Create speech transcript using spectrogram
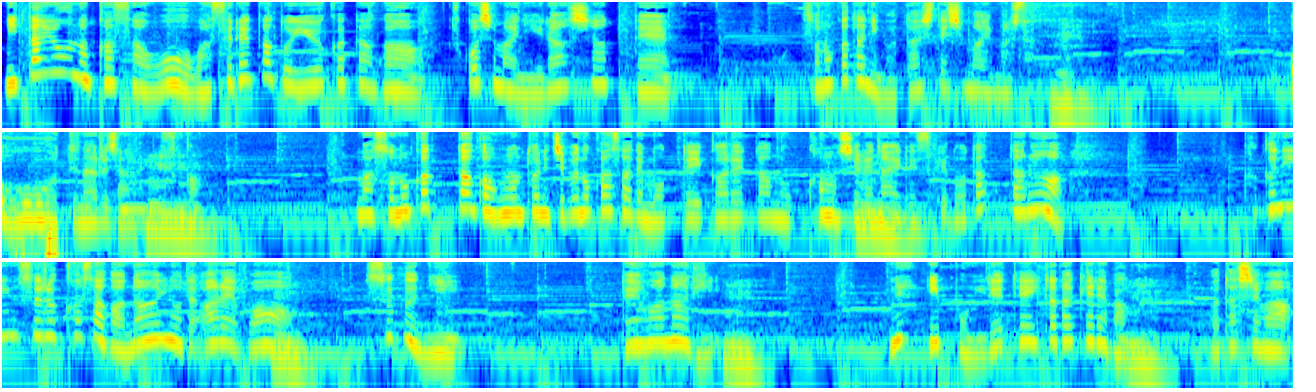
似たような傘を忘れたという方が少し前にいらっしゃってその方に渡してしまいました。おおってなるじゃないですか、うんまあその方が本当に自分の傘で持っていかれたのかもしれないですけど、だったら確認する傘がないのであれば、うん。すぐに電話なり、うん。ね、一本入れていただければ、うん。私は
